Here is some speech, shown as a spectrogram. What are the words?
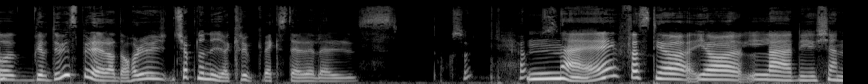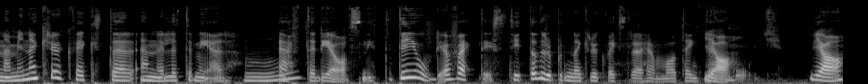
och blev du inspirerad då? Har du köpt några nya krukväxter eller också Nej, fast jag, jag lärde ju känna mina krukväxter ännu lite mer Mm. efter det avsnittet. Det gjorde jag faktiskt. Tittade du på dina krukväxter där hemma och tänkte Ja. oj. Ja,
